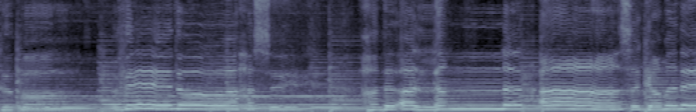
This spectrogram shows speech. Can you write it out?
kapa vedo ahase handa alan asagamane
